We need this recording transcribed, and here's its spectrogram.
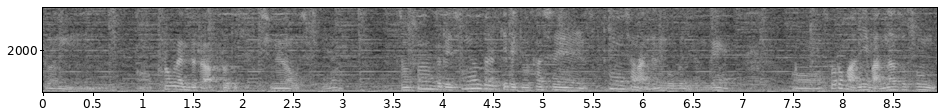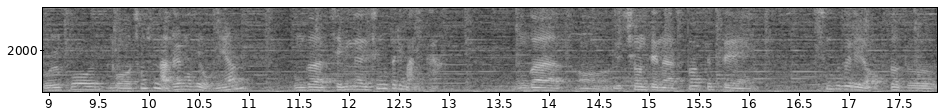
그런 어, 프로그램들을 앞으로도 진행하고 싶고요. 청소년들이 청년들끼리도 사실 소통이 잘 안 되는 부분이 있는데 어, 서로 많이 만나서 좀 놀고 뭐 청춘 아들목에 오면 뭔가 재밌는 친구들이 많다. 뭔가 어, 유치원 때나 초등학교 때 친구들이 없어도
